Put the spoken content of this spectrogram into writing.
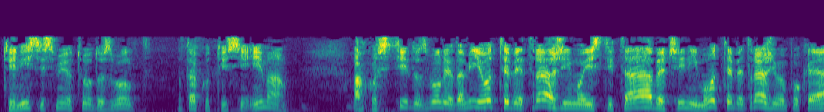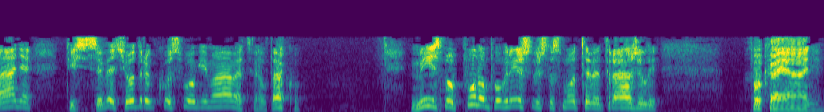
Ti nisi smio to dozvoliti tako ti si imam ako si ti dozvolio da mi od tebe tražimo istitabe, činimo od tebe tražimo pokajanje, ti si se već odrekao svog imameta, je tako? Mi smo puno pogriješili što smo od tebe tražili pokajanje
